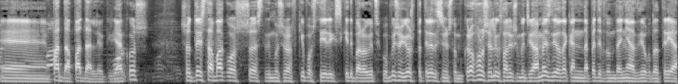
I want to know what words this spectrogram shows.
Ε, πάντα, πάντα λέει ο Κυριάκος. Σωτήρης Ταμπάκο στη δημοσιογραφική υποστήριξη και την παραγωγή της εκπομπής. Ο Γιώργος Πετρέδη είναι στο μικρόφωνο. Σε λίγο θα ανοίξουμε τις γραμμές 2.195.79.283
